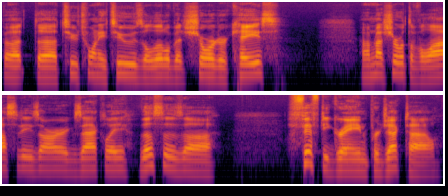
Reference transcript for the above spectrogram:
but the 222 is a little bit shorter case. I'm not sure what the velocities are exactly. This is a 50 grain projectile.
